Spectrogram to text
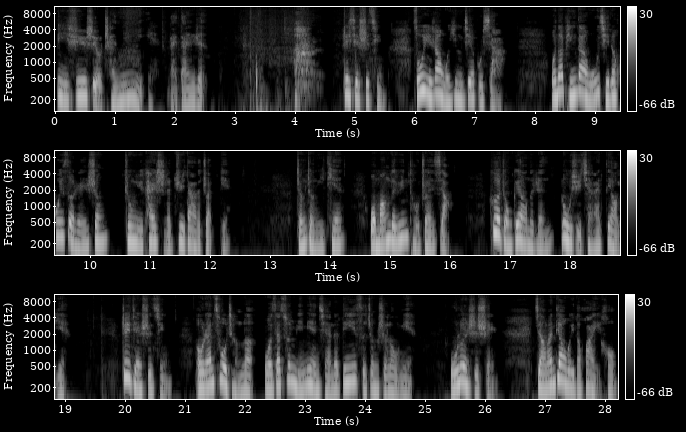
必须是由陈明你来担任。啊，这些事情足以让我应接不暇。我那平淡无奇的灰色人生终于开始了巨大的转变。整整一天，我忙得晕头转向，各种各样的人陆续前来吊唁。这件事情。偶然促成了我在村民面前的第一次正式露面。无论是谁，讲完吊位的话以后，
